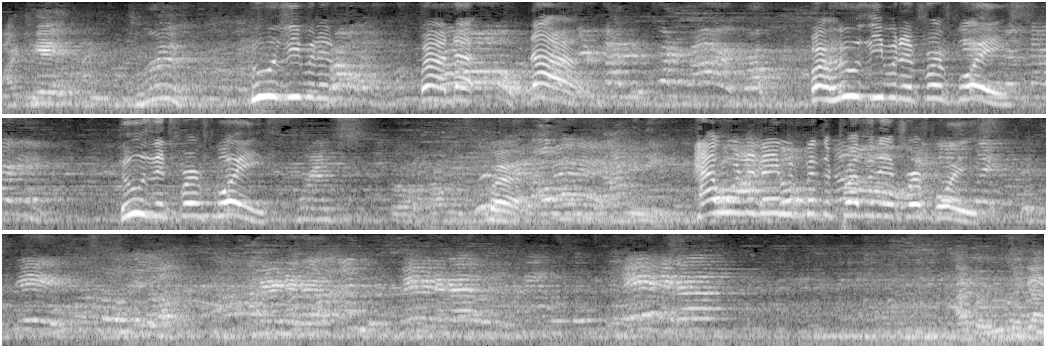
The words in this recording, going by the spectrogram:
I can't drift. Who's even in? Bro, Bro, front of my bro. Bro, who's even in first place? Who's in first place? Prince. Bro, how would the name of Mr. President in first place? I know, what you got?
